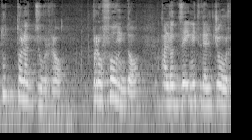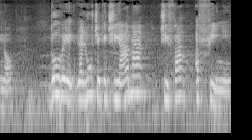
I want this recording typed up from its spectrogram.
tutto l'azzurro, profondo, allo zenit del giorno, dove la luce che ci ama ci fa affini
